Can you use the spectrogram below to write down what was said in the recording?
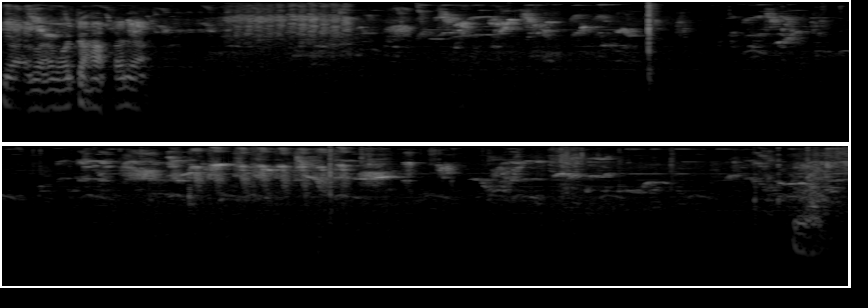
เนี่ยมันจะหักแล้วเนี่ยเนี่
